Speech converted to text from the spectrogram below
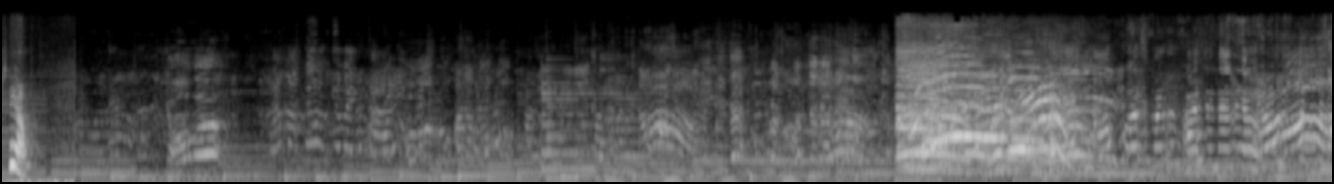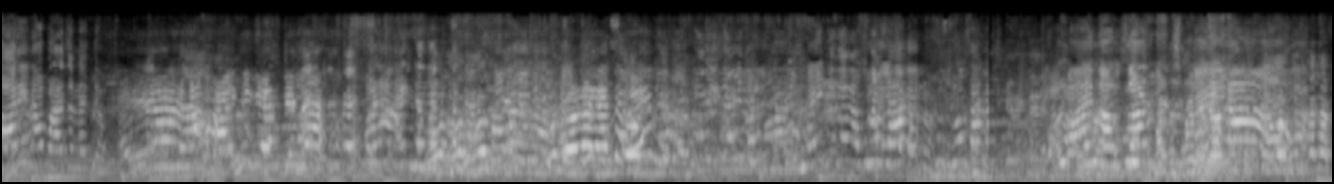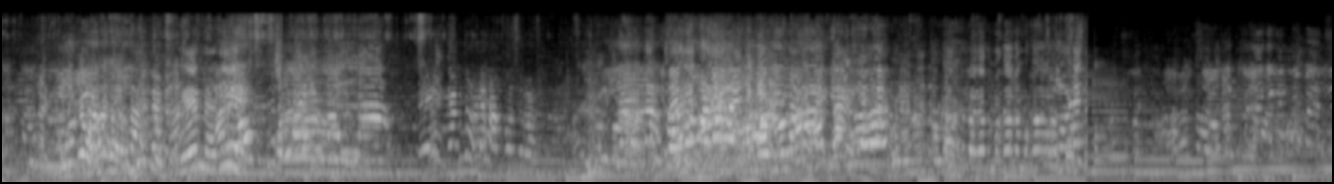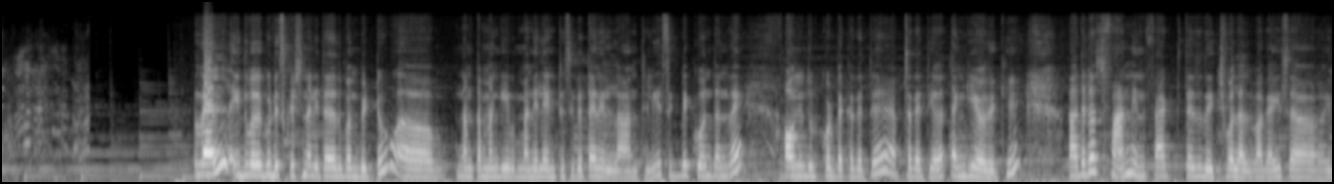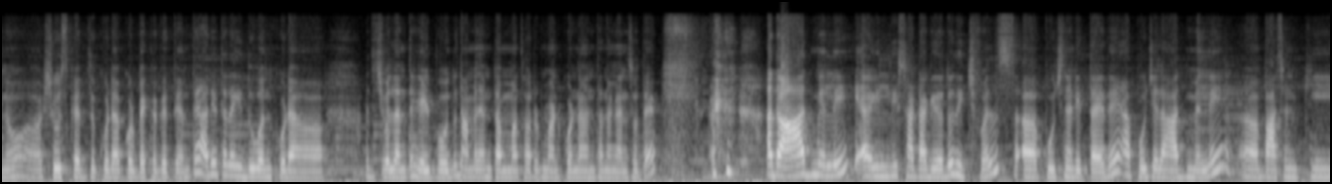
ಸೊ ಯಾ ವೆಲ್ ಇದುವರೆಗೂ ಡಿಸ್ಕಷನ್ ನಡೀತಾ ಇರೋದು ಬಂದ್ಬಿಟ್ಟು ನಮ್ಮ ತಮ್ಮಂಗೆ ಮನೇಲಿ ಎಂಟ್ರಿ ಸಿಗುತ್ತೇನಿಲ್ಲ ಅಂತೇಳಿ ಸಿಗಬೇಕು ಅಂತಂದರೆ ಅವನು ದುಡ್ಡು ಕೊಡಬೇಕಾಗುತ್ತೆ ಪ್ರಗತಿಯವರ ತಂಗಿಯವರಿಗೆ. That was fun in fact is ritual ಅಲ್ವಾ ಗೈಸ್ ಏನೋ ಶೂಸ್ ಕದ್ದು ಕೂಡ ಕೊಡಬೇಕಾಗುತ್ತೆ ಅಂತ. ಅದೇ ಥರ ಇದು ಒಂದು ಕೂಡ ರಿಚುವಲ್ ಅಂತ ಹೇಳ್ಬೋದು. ಆಮೇಲೆ ನಮ್ಮ ತಮ್ಮ ಸಾರ್ಟ್ ಮಾಡ್ಕೊಂಡ ಅಂತ ನಂಗೆ ಅನಿಸುತ್ತೆ. ಅದಾದಮೇಲೆ ಇಲ್ಲಿ ಸ್ಟಾರ್ಟ್ ಆಗಿರೋದು ರಿಚುವಲ್ಸ್ ಪೂಜೆ ನಡೀತಾ ಇದೆ. ಆ ಪೂಜೆ ಎಲ್ಲ ಆದಮೇಲೆ ಬಾಸಣ್ಕಿ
